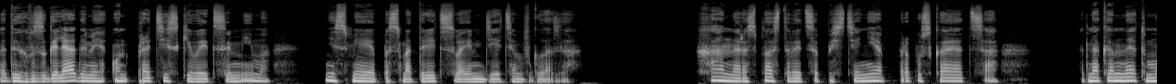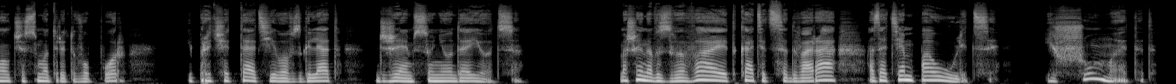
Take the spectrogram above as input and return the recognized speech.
Под их взглядами он протискивается мимо, не смея посмотреть своим детям в глаза. Ханна распластывается по стене, пропуская отца, однако Нет молча смотрит в упор, и прочитать его взгляд Джеймсу не удается. Машина взвывает, катится двора, а затем по улице. И шум этот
